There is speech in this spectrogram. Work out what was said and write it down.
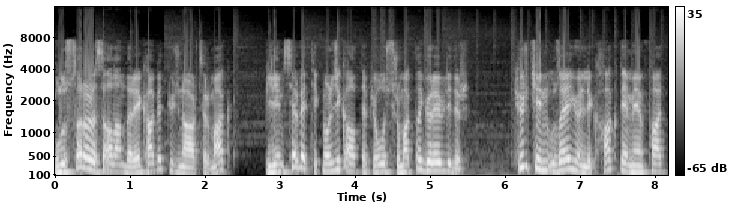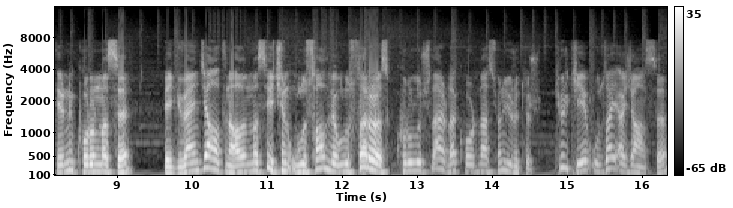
uluslararası alanda rekabet gücünü artırmak, bilimsel ve teknolojik altyapı oluşturmakla görevlidir. Türkiye'nin uzaya yönelik hak ve menfaatlerinin korunması ve güvence altına alınması için ulusal ve uluslararası kuruluşlarla koordinasyonu yürütür. Türkiye Uzay Ajansı,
